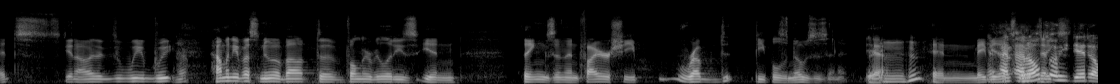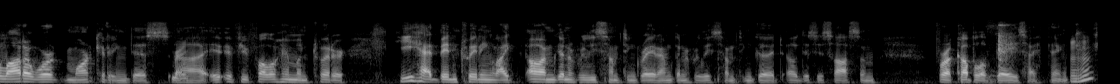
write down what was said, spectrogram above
it's you know we, we how many of us knew about the vulnerabilities in things and then Firesheep rubbed people's noses in it Yeah. Mhm. and maybe and, that's and what it also he did a lot of work marketing this. Right. Uh, if you follow him on Twitter, he had been tweeting like, "Oh, I'm going to release something great. I'm going to release something good. Oh, this is awesome," for a couple of days, I think, Mhm.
